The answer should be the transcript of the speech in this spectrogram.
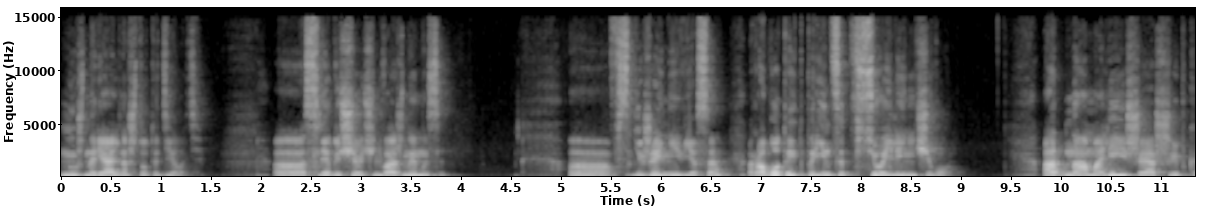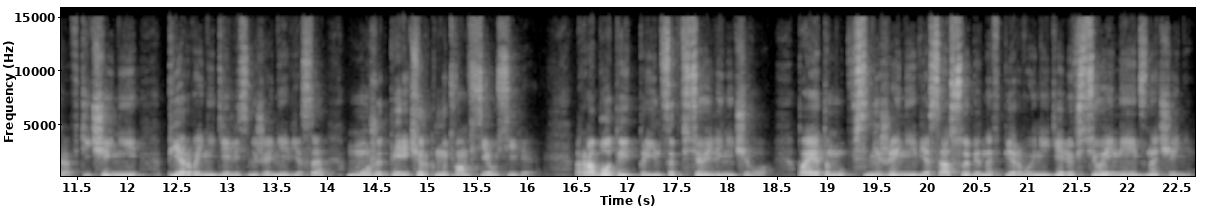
Нужно реально что-то делать. А, следующая очень важная мысль. А, в снижении веса работает принцип «все или ничего». Одна малейшая ошибка в течение первой недели снижения веса может перечеркнуть вам все усилия. Работает принцип «все или ничего». Поэтому в снижении веса, особенно в первую неделю, все имеет значение.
